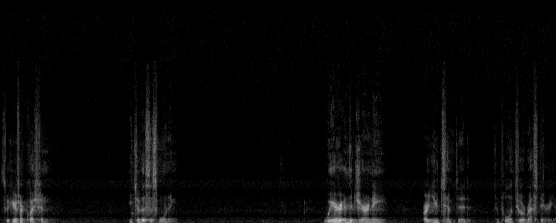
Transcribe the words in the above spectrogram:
So here's our question, each of us this morning. Where in the journey are you tempted to pull into a rest area?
